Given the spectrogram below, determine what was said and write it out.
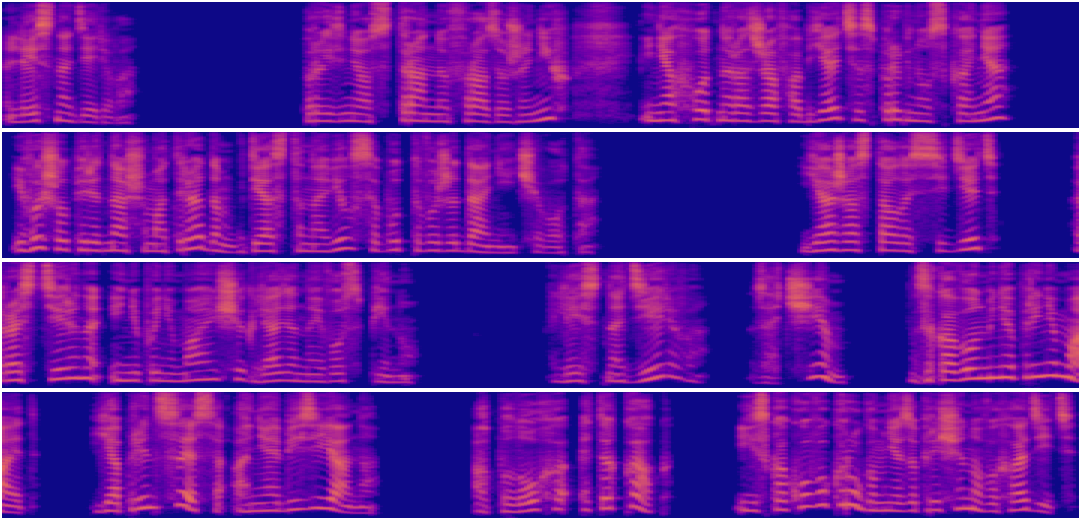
лезь на дерево». Произнес странную фразу жених и, неохотно разжав объятия, спрыгнул с коня и вышел перед нашим отрядом, где остановился, будто в ожидании чего-то. Я же осталась сидеть, растерянно и непонимающе глядя на его спину. «Лезть на дерево? Зачем? За кого он меня принимает? Я принцесса, а не обезьяна. А плохо это как? И из какого круга мне запрещено выходить?»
